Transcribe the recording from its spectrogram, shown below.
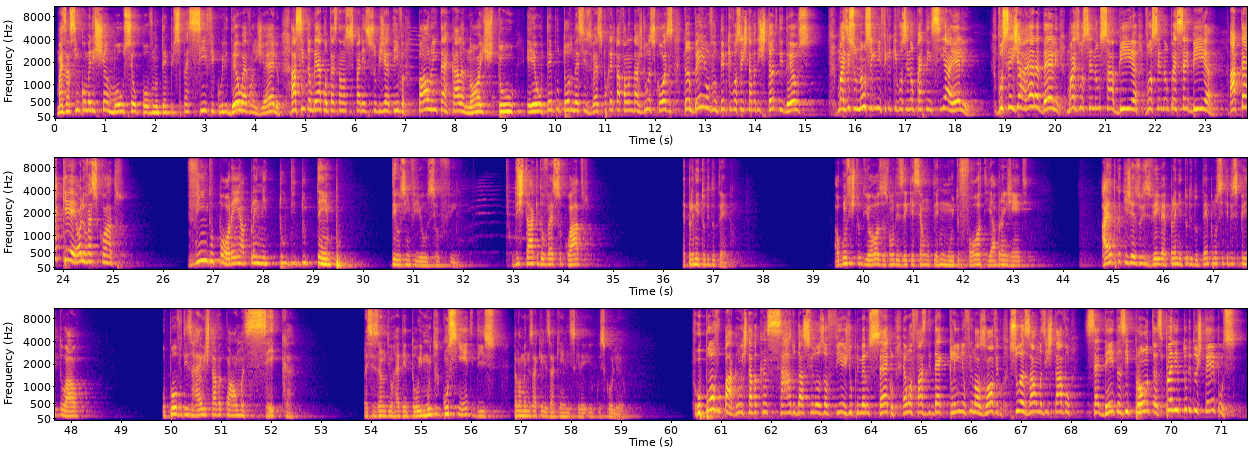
Mas assim como ele chamou o seu povo no tempo específico, ele deu o evangelho, assim também acontece na nossa experiência subjetiva. Paulo intercala nós, tu, eu, o tempo todo nesses versos, porque ele está falando das duas coisas. Também houve um tempo que você estava distante de Deus. Mas isso não significa que você não pertencia a Ele. Você já era dele, mas você não sabia, você não percebia. Até que, olha o verso 4. Vindo, porém, a plenitude do tempo, Deus enviou o seu filho. O destaque do verso 4 é plenitude do tempo. Alguns estudiosos vão dizer que esse é um termo muito forte e abrangente. A época que Jesus veio é plenitude do tempo no sentido espiritual. O povo de Israel estava com a alma seca, precisando de um redentor e muito consciente disso, pelo menos aqueles a quem ele escolheu. O povo pagão estava cansado das filosofias do primeiro século, é uma fase de declínio filosófico, suas almas estavam sedentas e prontas, plenitude dos tempos.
